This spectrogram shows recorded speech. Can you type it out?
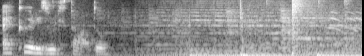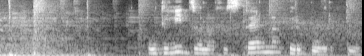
Ecco il risultato. Utilizzo una fustella per bordi.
